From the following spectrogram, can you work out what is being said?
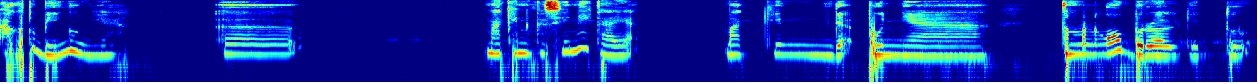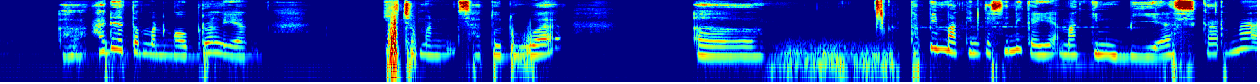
aku tuh bingung ya. Uh, makin ke sini kayak makin nggak punya temen ngobrol gitu. Uh, ada teman ngobrol yang ya cuman satu dua uh, tapi makin ke sini kayak makin bias karena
